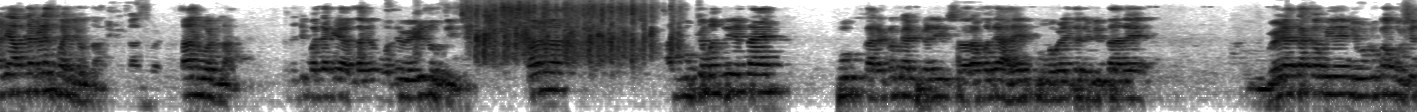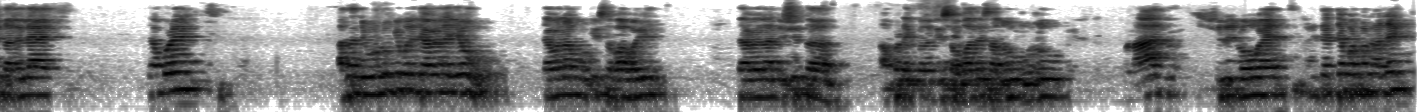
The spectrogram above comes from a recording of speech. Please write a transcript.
आणि आपल्याकडेच पाहिजे होता. चांदवडला. त्याची मजा काही मध्ये वेगळीच होती. पण आज मुख्यमंत्री येत आहेत. खूप कार्यक्रम या ठिकाणी शहरामध्ये आहेत. कुंभमेळ्याच्या निमित्ताने वेळ आता कमी आहे. निवडणुका घोषित झालेल्या आहेत. त्यामुळे आता निवडणुकीमध्ये ज्यावेळेला येऊ त्यावेळेला मोठी सभा होईल. त्यावेळेला निश्चित आपण एक संवाद साधू बोलू. पण आज शिरीष भाऊ आहेत आणि त्यांच्याबरोबर अनेक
